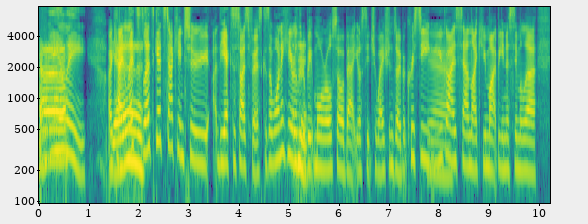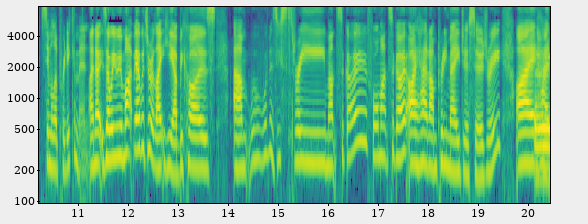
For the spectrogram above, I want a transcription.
Uh, Really? Okay, yeah. let's let's get stuck into the exercise first because I want to hear a little bit more also about your situation, Zoe. But Christy, you guys sound like you might be in a similar similar predicament. I know, Zoe, we might be able to relate here because, um, well, when was this? Three months ago, four months ago, I had um pretty major surgery. I had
